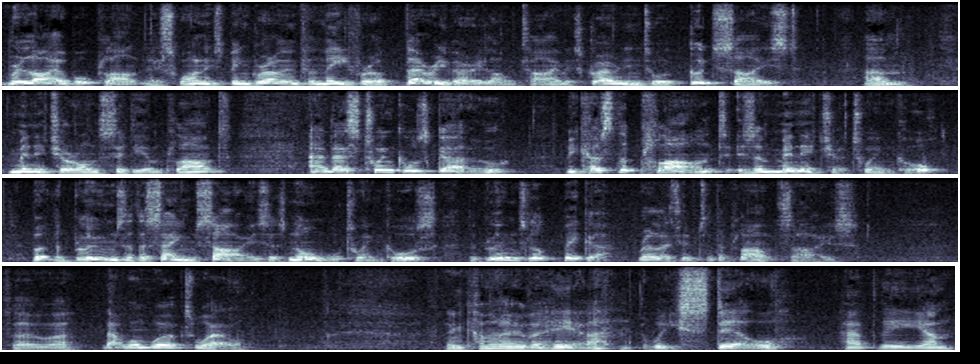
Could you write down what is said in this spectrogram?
reliable plant this one. It's been growing for me for a very, very long time. It's grown into a good sized um, miniature oncidium plant. And as twinkles go, because the plant is a miniature twinkle, but the blooms are the same size as normal twinkles, the blooms look bigger relative to the plant size. So uh, that one works well. Then coming over here, we still have the um,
